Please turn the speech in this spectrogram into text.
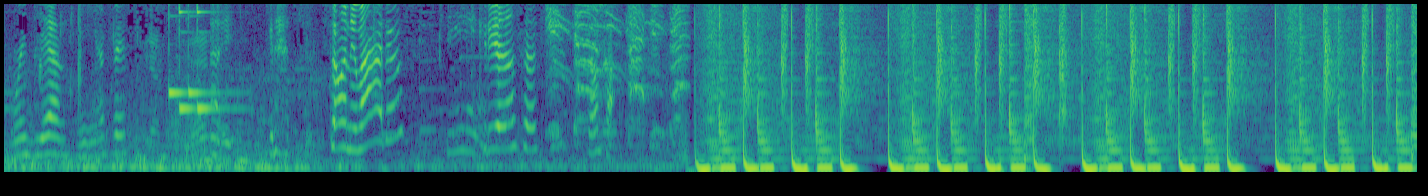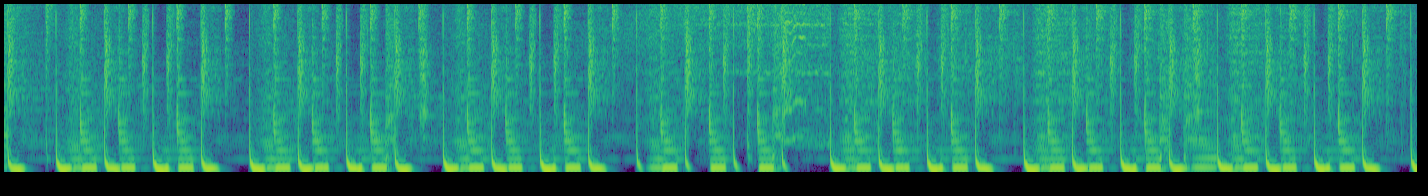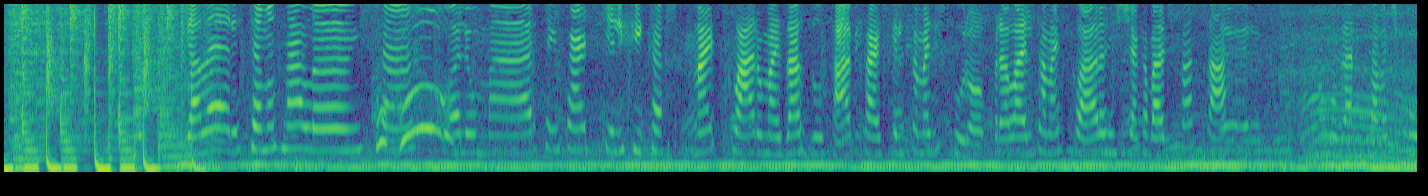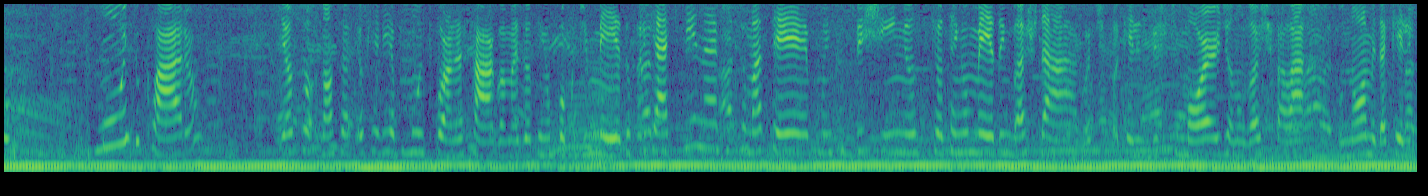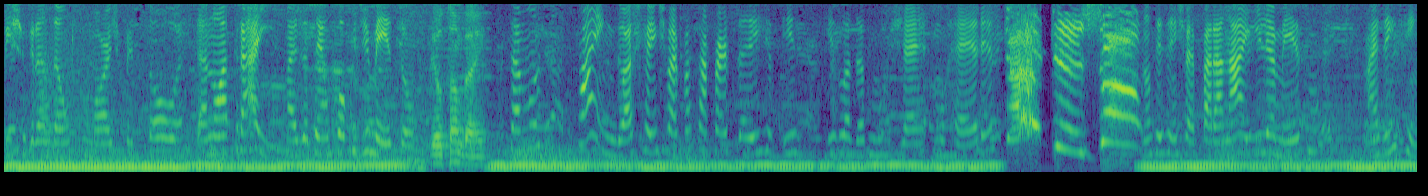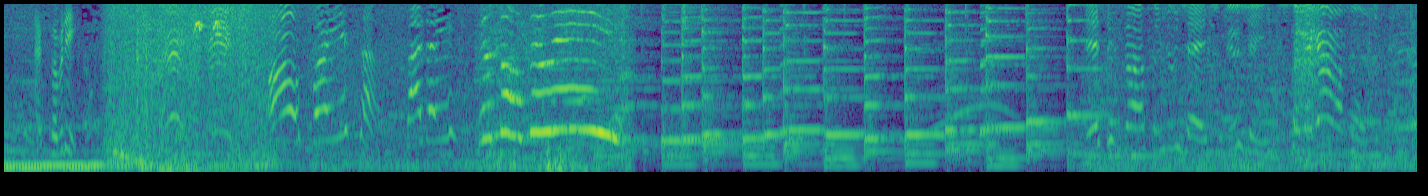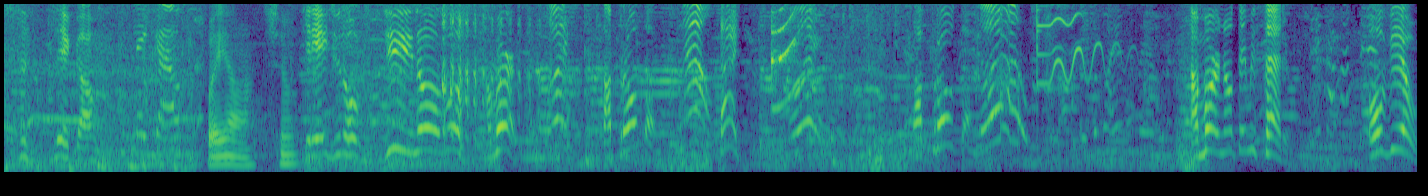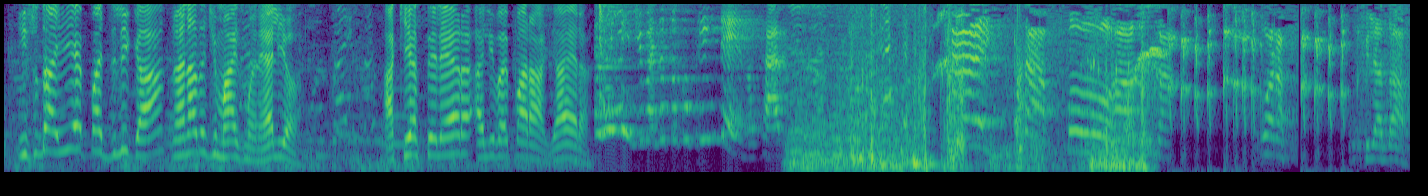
Muito bem, minha vez. Aí, graças. Estão animados? Sim. Crianças? Então tá. Medo. Eu também. Estamos saindo. Acho que a gente vai passar perto da Is- Is- Isla das Mujeres. Não sei se a gente vai parar na ilha mesmo. Mas enfim, é sobre isso. Ó, os banhistas! Sai daí! Eu tô feliz. Legal. Legal. Foi ótimo. Ir de novo. De novo. Amor, Oi? tá pronta? Não! Tati, Oi? tá pronta? Não! Amor, não tem mistério. Ouve eu. Isso daí é pra desligar. Não é nada demais, mano. É ali, ó. Aqui acelera, ali vai parar. Já era. Eu não entendi, mas eu tô compreendendo, sabe? Eita porra, cara. Agora, filha da...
